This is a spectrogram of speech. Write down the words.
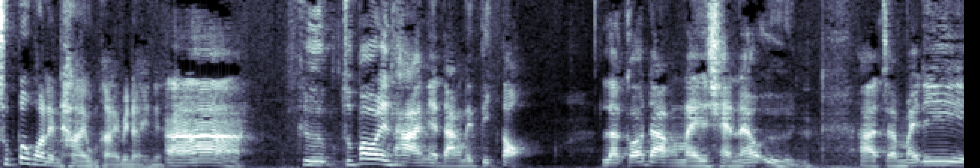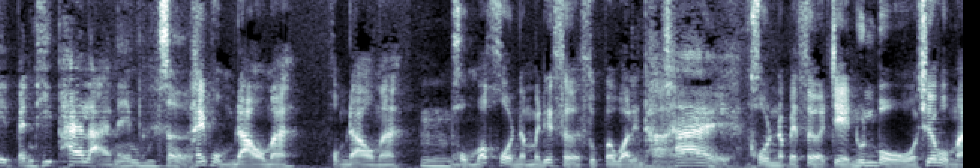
Super Va lentine ผมหายไปไหนเนี่ยอ่า คือ Super Valentine เนี่ยดังใน TikTok แล้วก็ดังในช anel อื่น อาจจะไม่ได้เป็นที่แพร่หลายในมุม search ให้ผมเดาไหมผมเดาไหมอืมผมว่าคนอะไม่ได้ search Super Valentine ใช่ คนน่ะไป search เจนนุ่นโบ เชื่อผมไหม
